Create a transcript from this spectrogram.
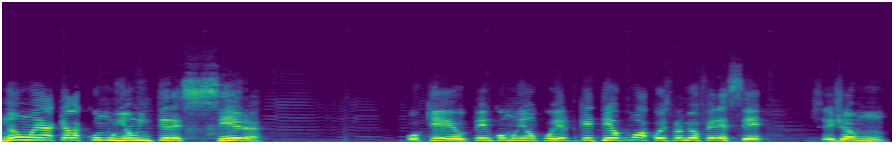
Não é aquela comunhão interesseira. Porque eu tenho comunhão com ele porque tem alguma coisa para me oferecer. Seja um,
